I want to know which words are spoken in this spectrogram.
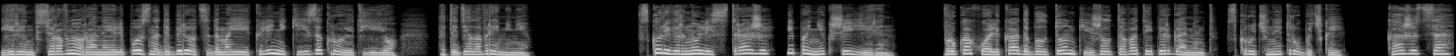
Ирин все равно рано или поздно доберется до моей клиники и закроет ее. Это дело времени. Вскоре вернулись стражи и поникший Ерин. В руках у Алькада был тонкий желтоватый пергамент, скрученный трубочкой. Кажется,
